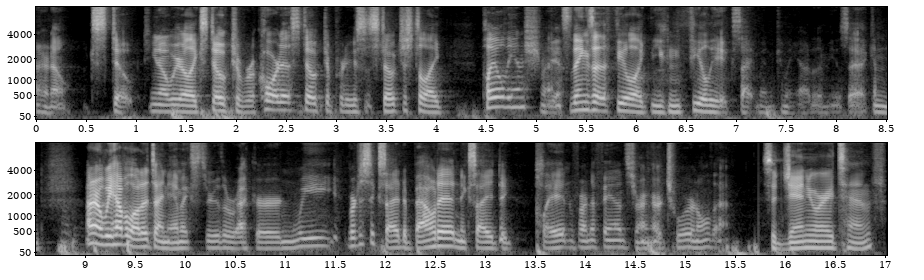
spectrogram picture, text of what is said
I don't know, stoked. You know, we were like stoked to record it, stoked to produce it, stoked just to like play all the instruments, things that feel like you can feel the excitement coming out of the music. And I don't know, we have a lot of dynamics through the record, and we we're just excited about it and excited to play it in front of fans during our tour and all that. so January 10th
